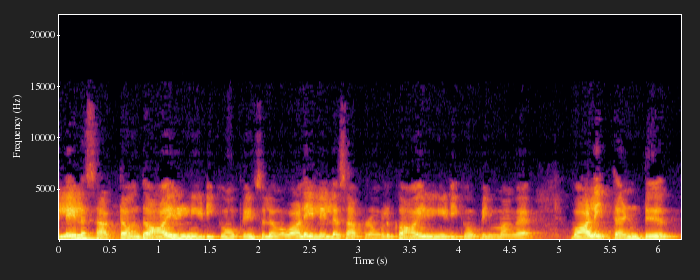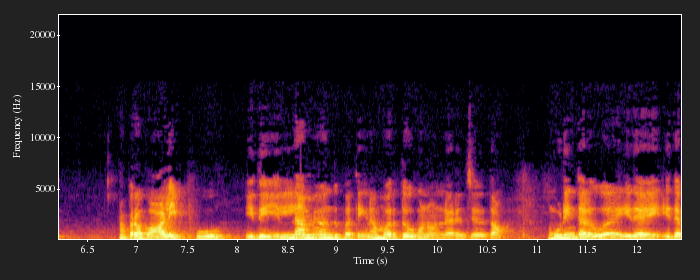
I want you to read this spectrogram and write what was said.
இலையில சாப்பிட்டா வந்து ஆயில் நீடிக்கும் அப்படின்னு சொல்லுவாங்க. வாழை இலையில சாப்பிட்றவங்களுக்கு ஆயில் நீடிக்கும் அப்படிம்பாங்க. வாழைத்தண்டு அப்புறம் வாழைப்பூ இது எல்லாமே வந்து பார்த்திங்கன்னா மருத்துவ குணம் நிறைஞ்சது தான் முடிந்த அளவு இதை இதை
